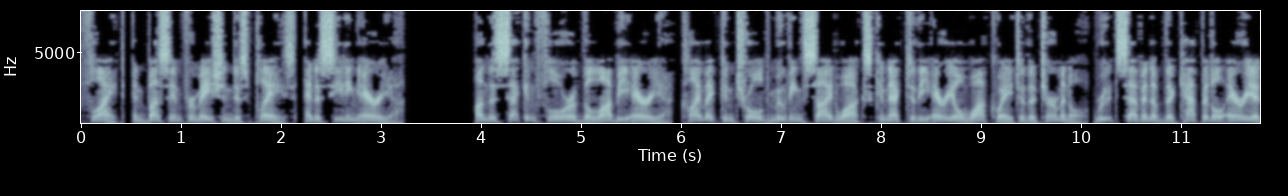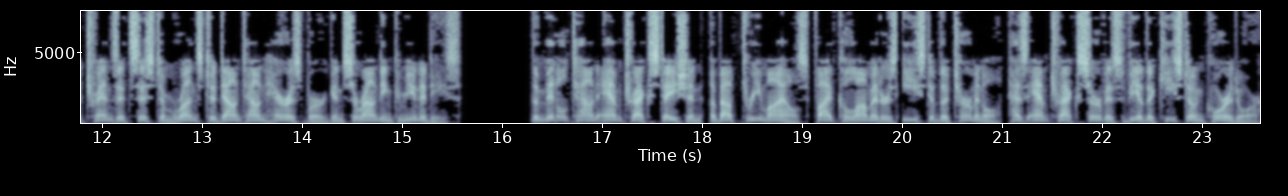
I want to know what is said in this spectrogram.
flight, and bus information displays, and a seating area. On the second floor of the lobby area, climate-controlled moving sidewalks connect to the aerial walkway to the terminal. Route 7 of the Capital Area Transit System runs to downtown Harrisburg and surrounding communities. The Middletown Amtrak station, about 3 miles 5 kilometers east of the terminal, has Amtrak service via the Keystone Corridor.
